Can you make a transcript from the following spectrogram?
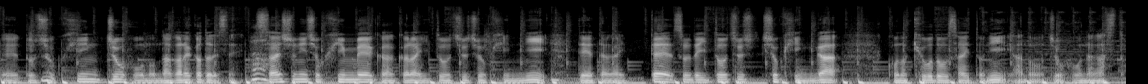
えー、と食品情報の流れ方ですね。あ最初に食品メーカーから伊藤忠食品にデータがいってそれで伊藤忠食品がこの共同サイトにあの情報を流すと。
